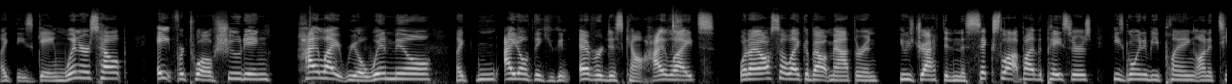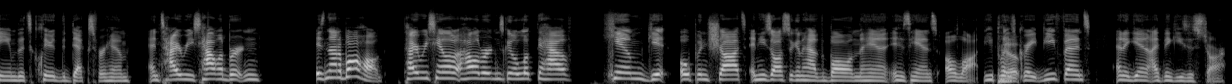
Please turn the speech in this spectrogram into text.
Like these game winners help. 8 for 12 shooting, highlight reel windmill. Like I don't think you can ever discount highlights. What I also like about Mathurin, he was drafted in the sixth slot by the Pacers. He's going to be playing on a team that's cleared the decks for him. And Tyrese Haliburton is not a ball hog. Tyrese Hall- Haliburton's going to look to have him get open shots, and he's also going to have the ball in the hand, his hands a lot. He plays Yep. great defense, and again, I think he's a star.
